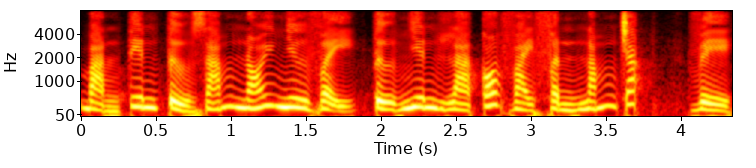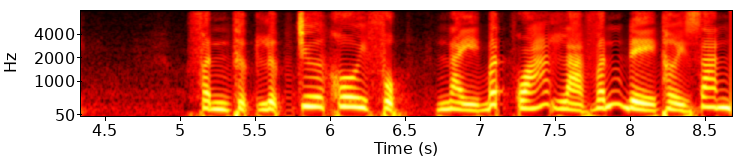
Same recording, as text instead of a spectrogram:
Bản tiên tử dám nói như vậy tự nhiên là có vài phần nắm chắc về. Phần thực lực chưa khôi phục này bất quá là vấn đề thời gian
